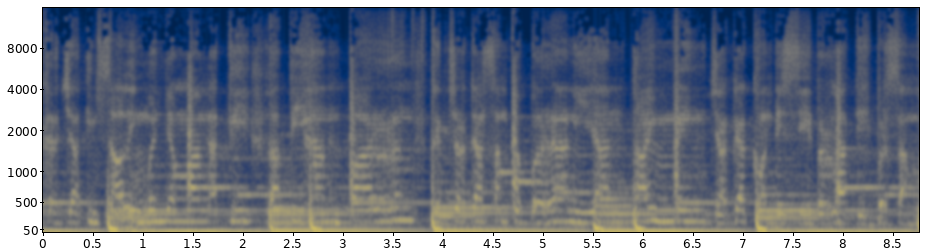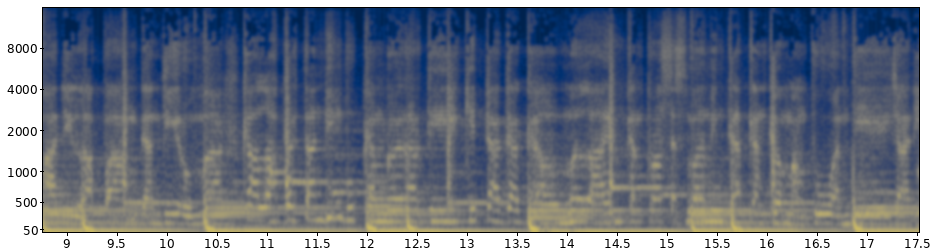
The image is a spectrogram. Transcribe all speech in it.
Kerja tim saling menyemangati. Latihan bareng. Kecerdasan, keberanian, timing. Jaga kondisi berlatih bersama di lapang dan di rumah. Kalah bertanding bukan berarti kita gagal. Melainkan proses meningkatkan kemampuan diri. Jadi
